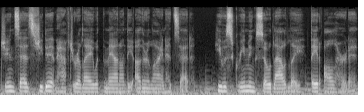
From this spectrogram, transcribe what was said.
June says she didn't have to relay what the man on the other line had said. He was screaming so loudly, they'd all heard it.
